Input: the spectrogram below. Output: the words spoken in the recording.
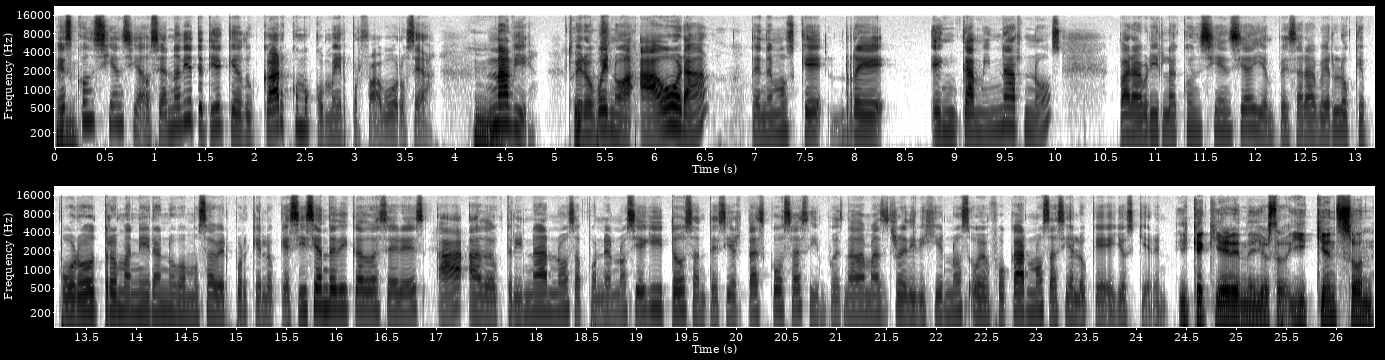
es conciencia. O sea, nadie te tiene que educar cómo comer, por favor. O sea, nadie. Pero pues. bueno, ahora tenemos que reencaminarnos para abrir la conciencia y empezar a ver lo que por otra manera no vamos a ver, porque lo que sí se han dedicado a hacer es a adoctrinarnos, a ponernos cieguitos ante ciertas cosas y pues nada más redirigirnos o enfocarnos hacia lo que ellos quieren. ¿Y qué quieren ellos? ¿Y quién son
